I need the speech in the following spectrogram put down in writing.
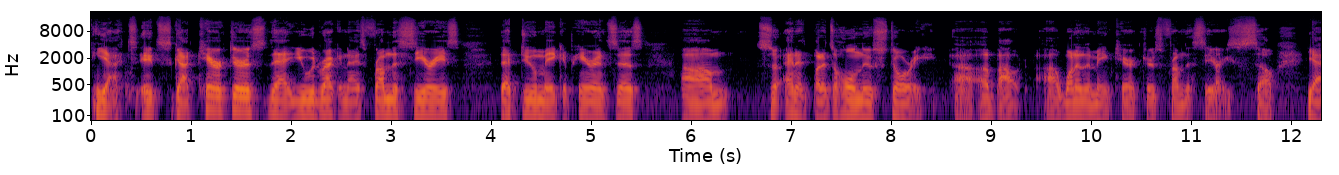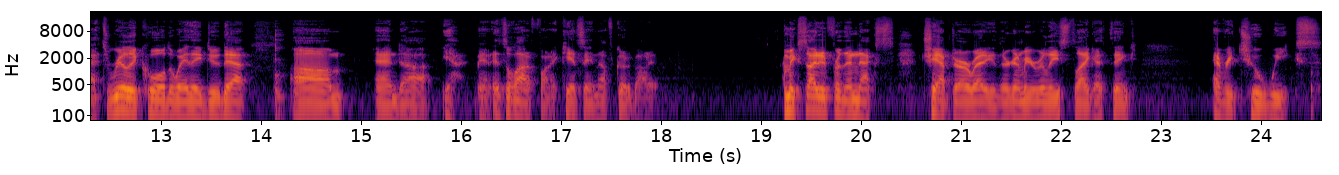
yeah, it's, it's got characters that you would recognize from the series that do make appearances. Um, so, and it, but it's a whole new story uh, about uh, one of the main characters from the series. Nice. So, yeah, it's really cool the way they do that. Um, and uh, yeah, man, it's a lot of fun. I can't say enough good about it. I'm excited for the next chapter already. They're going to be released like I think every two weeks.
